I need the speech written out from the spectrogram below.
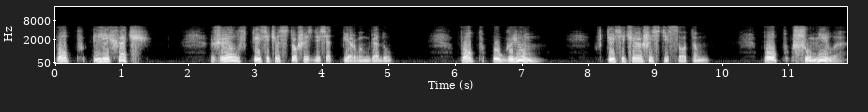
Поп Лихач жил в 1161 году. Поп Угрюм в 1600, поп Шумила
